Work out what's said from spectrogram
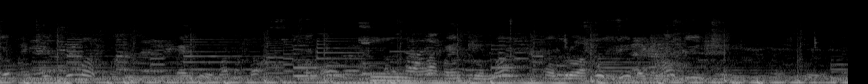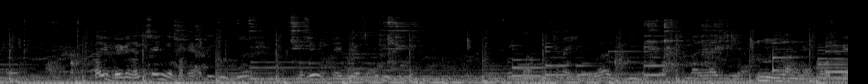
dia main ke rumah teman main ke rumah tanpa saya tahu. Hmm. main ke rumah ngobrol aku jadi baikan lagi. Tapi baikan lagi saya nggak pakai hati juga. Maksudnya kayak biasa aja gitu. Cuma kayak gitu lagi kembali lagi ya. Hmm. oke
